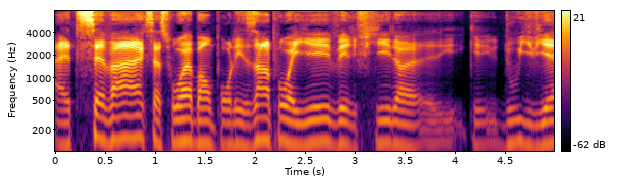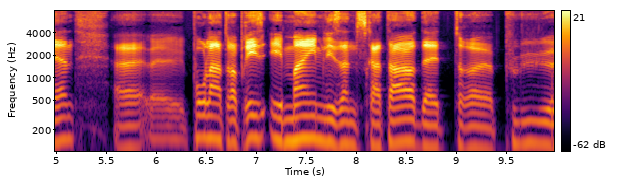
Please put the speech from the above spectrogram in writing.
être sévère, que ce soit bon pour les employés, vérifier d'où ils viennent, euh, euh, pour l'entreprise et même les administrateurs d'être euh, plus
